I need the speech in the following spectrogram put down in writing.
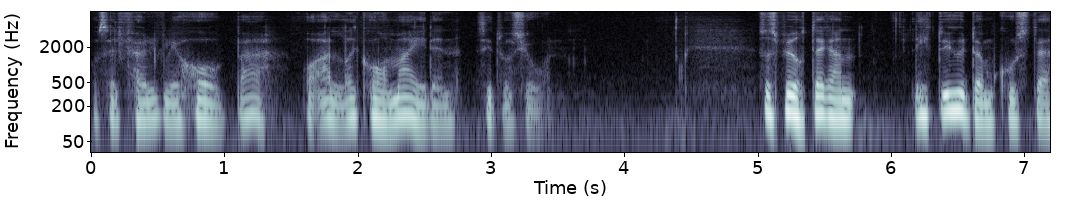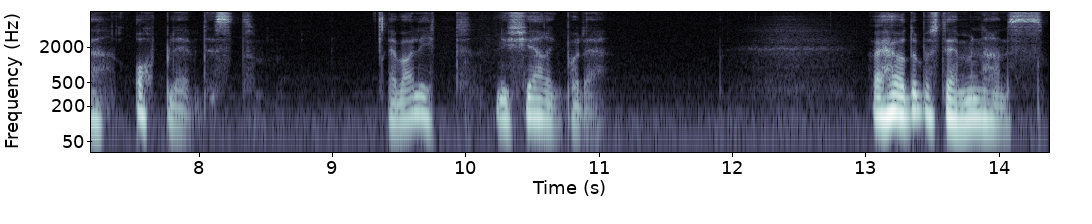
og selvfølgelig håper å aldri komme i den situasjonen, så spurte jeg han litt ut om hvordan det opplevdes. Jeg var litt nysgjerrig på det. Og jeg hørte på stemmen hans,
